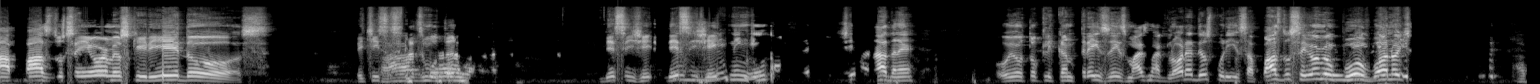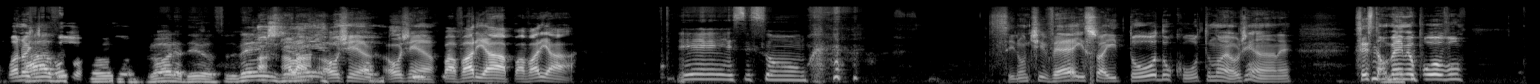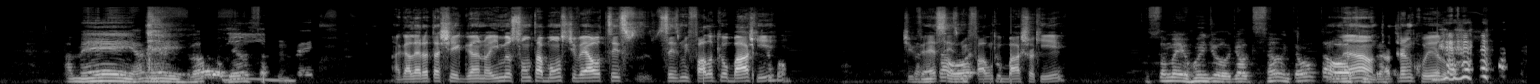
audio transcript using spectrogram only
A paz do Senhor, meus queridos. Letícia, você está desmutando. Desse, je desse jeito, ninguém consegue mexer nada, né? Ou eu tô clicando três vezes mais, mas glória a Deus por isso. A paz do Senhor, meu povo. Boa noite. Boa noite, povo. Glória a Deus. Tudo bem? Ah, olha lá, olha o Jean, olha o Jean. Pra variar, pra variar. Esse som. Se não tiver isso aí, todo o culto não é o Jean, né? Vocês estão bem, meu povo? Amém, amém. Glória a Deus, tá tudo bem. A galera tá chegando aí. Meu som tá bom. Se tiver alto, vocês me falam que eu baixo aqui. Tá Se tiver, vocês tá me falam que eu baixo aqui. Eu sou meio ruim de, de audição, então tá ótimo. Não, tá tranquilo.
